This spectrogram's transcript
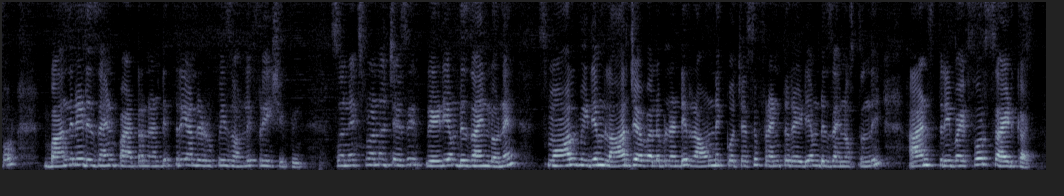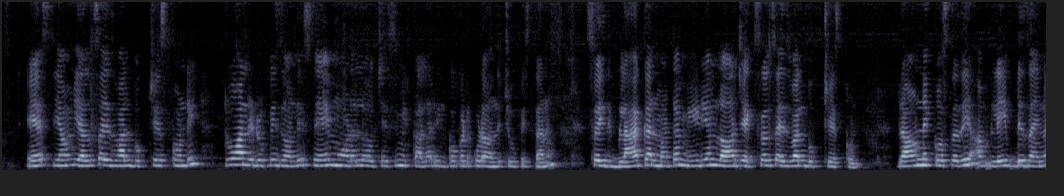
four bandhani design pattern అండి three hundred rupees only free shipping so next one వచ్చేసి రేడియం డిజైన్లోనే స్మాల్ మీడియం లార్జ్ అవైలబుల్ అండి. రౌండ్ నెక్ వచ్చేసి ఫ్రంట్ రేడియం డిజైన్ వస్తుంది. Hands three by four side cut S M L size వాళ్ళు బుక్ చేసుకోండి. Two hundred rupees only same మోడల్లో వచ్చేసి మీకు కలర్ ఇంకొకటి కూడా ఉంది చూపిస్తాను. సో ఇది బ్లాక్ అనమాట మీడియం లార్జ్ ఎక్సెల్ సైజ్ వాళ్ళు బుక్ చేసుకోండి. రౌండ్ నెక్ వస్తుంది. Leaf design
